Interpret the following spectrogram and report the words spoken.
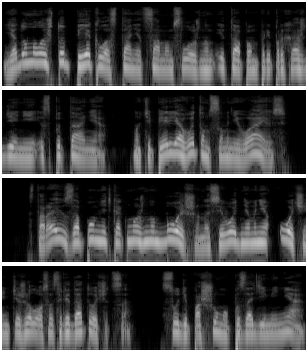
Я думала, что пекло станет самым сложным этапом при прохождении испытания, но теперь я в этом сомневаюсь. Стараюсь запомнить как можно больше, но сегодня мне очень тяжело сосредоточиться. Судя по шуму позади меня,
